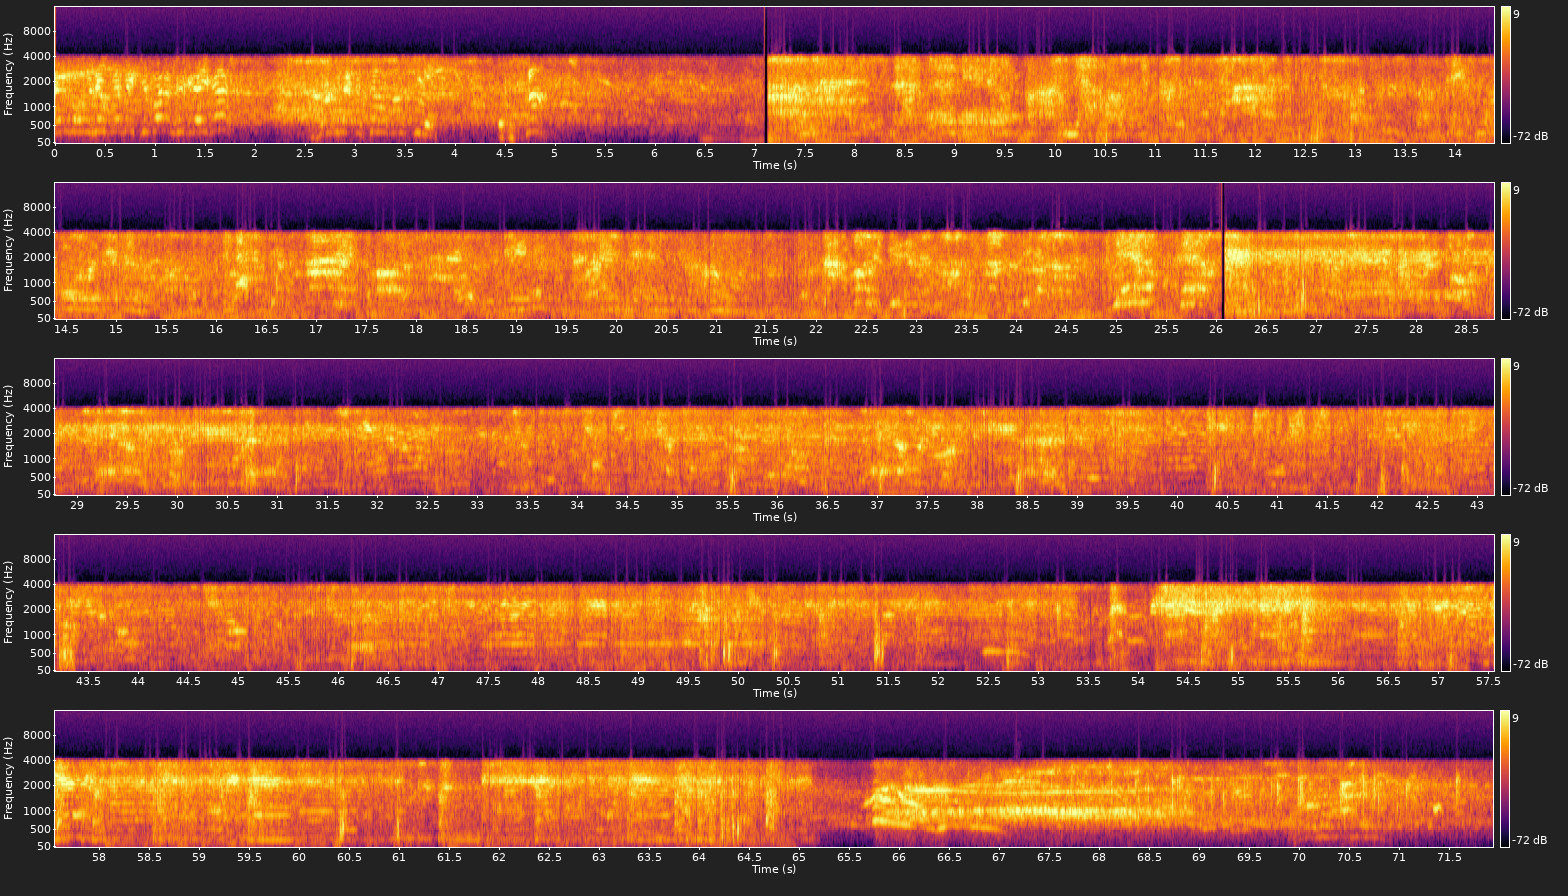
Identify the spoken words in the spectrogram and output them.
hebben wel een heel klein beetje warm gekregen. We gaan lekker samen afkoelen. Op het strand. Normaal Thank you.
